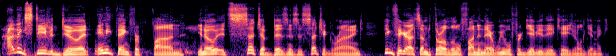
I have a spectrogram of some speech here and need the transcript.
I think Steve would do it. Anything for fun. You know, it's such a business. It's such a grind. If you can figure out something to throw a little fun in there, we will forgive you the occasional gimmick.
